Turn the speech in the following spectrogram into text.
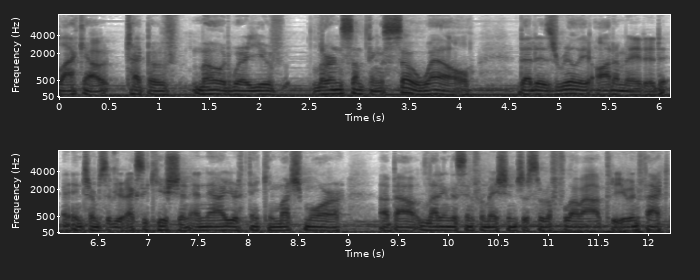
blackout type of mode where you've learned something so well that is really automated in terms of your execution and now you're thinking much more about letting this information just sort of flow out through you. In fact,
